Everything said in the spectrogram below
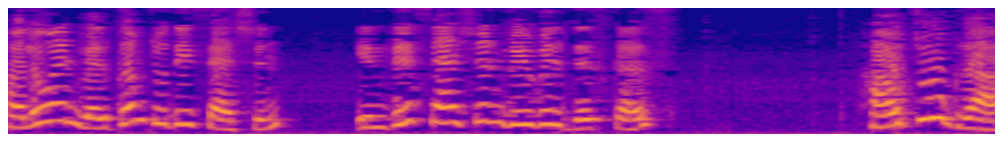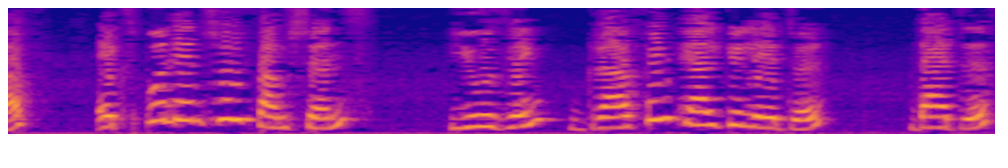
Hello and welcome to the session. In this session we will discuss how to graph exponential functions using graphing calculator that is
